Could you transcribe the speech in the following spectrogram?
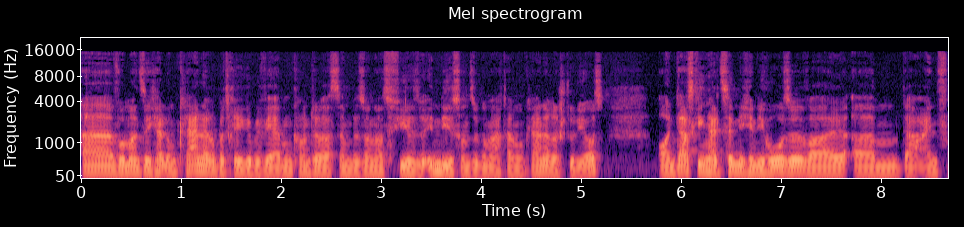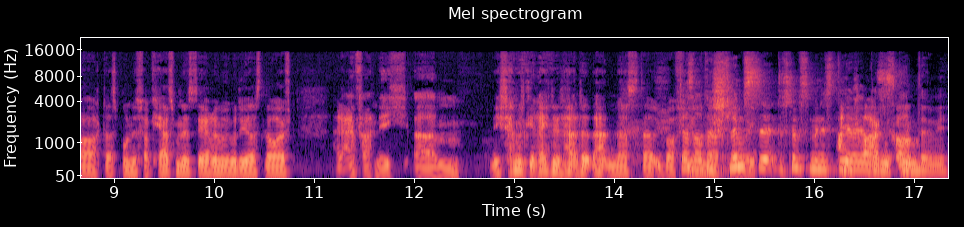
äh, wo man sich halt um kleinere Beträge bewerben konnte, was dann besonders viel so Indies und so gemacht haben und kleinere Studios. Und das ging halt ziemlich in die Hose, weil ähm, da einfach das Bundesverkehrsministerium, über die das läuft, halt einfach nicht, ähm, nicht damit gerechnet hatte, dass da über Das ist auch das schlimmste, das schlimmste Ministerium, was es gibt irgendwie.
